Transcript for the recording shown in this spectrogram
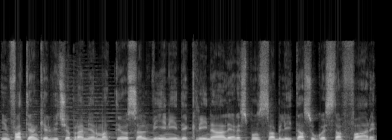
Infatti anche il vice premier Matteo Salvini declina le responsabilità su questo affare.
